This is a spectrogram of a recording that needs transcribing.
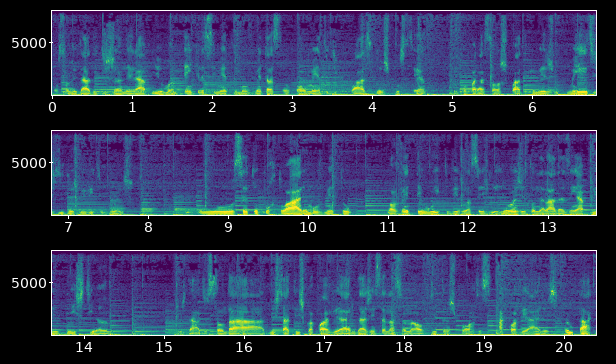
Consolidado de janeiro a abril mantém crescimento de movimentação com aumento de quase 2% em comparação aos quatro primeiros meses de 2022. O setor portuário movimentou 98,6 milhões de toneladas em abril deste ano. Os dados são da, do Estatístico Aquaviário da Agência Nacional de Transportes Aquaviários, ANTAC.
